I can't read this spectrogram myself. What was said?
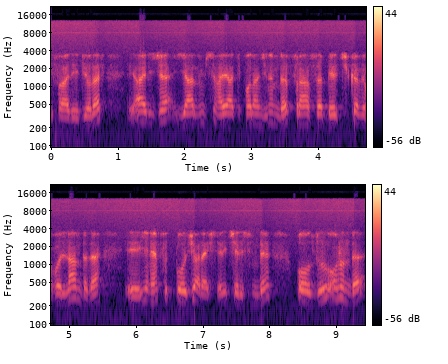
ifade ediyorlar. E, ayrıca yardımcısı Hayati Palancı'nın da Fransa, Belçika ve Hollanda'da e, yine futbolcu arayışları içerisinde olduğu onun da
